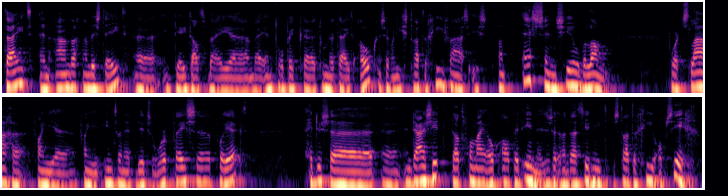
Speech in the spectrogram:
tijd en aandacht aan besteedt. Eh, ik deed dat bij, eh bij Entropic toen de tijd ook. En zeg maar, die strategiefase is van essentieel belang voor het slagen van je, van je Internet Digital Workplace project. En, dus, en daar zit dat voor mij ook altijd in. Dus daar zit niet strategie op zich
